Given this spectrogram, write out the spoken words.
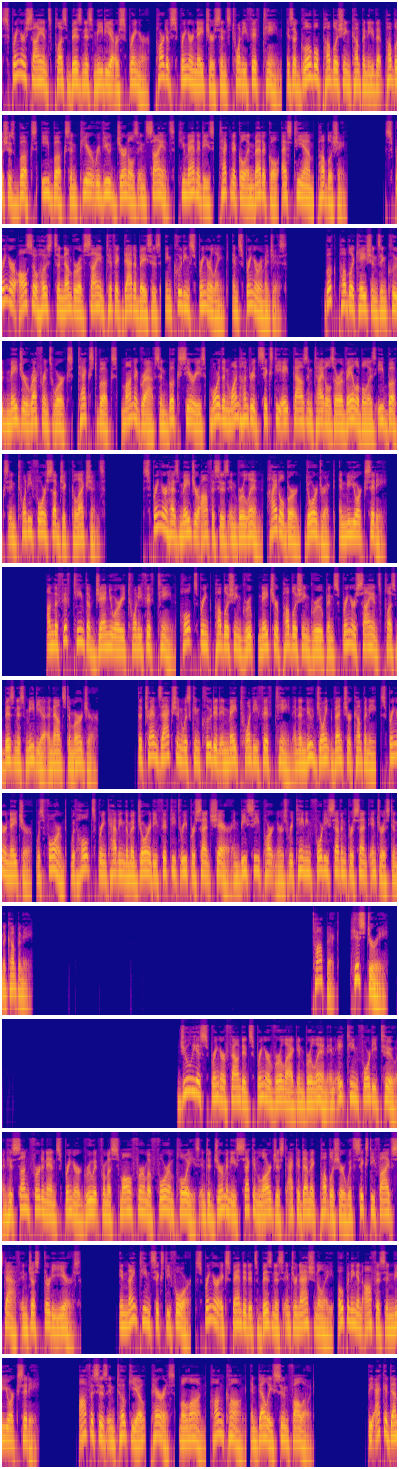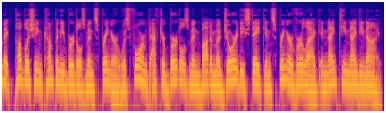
Springer Science Plus Business Media or Springer, part of Springer Nature since 2015, is a global publishing company that publishes books, e-books and peer-reviewed journals in science, humanities, technical and medical STM publishing. Springer also hosts a number of scientific databases, including SpringerLink, and SpringerImages. Book publications include major reference works, textbooks, monographs and book series. More than 168,000 titles are available as e-books in 24 subject collections. Springer has major offices in Berlin, Heidelberg, Dordrecht, and New York City. On 15 January 2015, Holtzbrinck Publishing Group, Nature Publishing Group and Springer Science Plus Business Media announced a merger. The transaction was concluded in May 2015 and a new joint venture company, Springer Nature, was formed, with Holtzbrinck having the majority 53% share and BC Partners retaining 47% interest in the company. History Julius Springer founded Springer Verlag in Berlin in 1842 and his son Ferdinand Springer grew it from a small firm of four employees into Germany's second largest academic publisher with 65 staff in just 30 years. In 1964, Springer expanded its business internationally, opening an office in New York City. Offices in Tokyo, Paris, Milan, Hong Kong, and Delhi soon followed. The academic publishing company Bertelsmann Springer was formed after Bertelsmann bought a majority stake in Springer Verlag in 1999.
